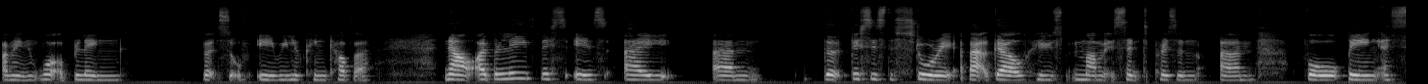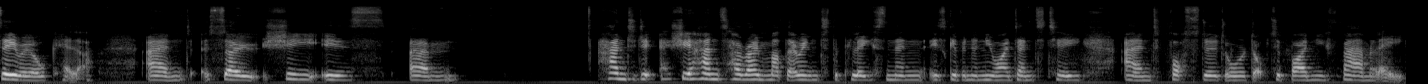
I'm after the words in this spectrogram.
I mean, what a bling, but sort of eerie looking cover. Now, I believe this is a um, this is the story about a girl whose mum is sent to prison um, for being a serial killer, and so she is um, handed it. She hands her own mother into the police, and then is given a new identity and fostered or adopted by a new family,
